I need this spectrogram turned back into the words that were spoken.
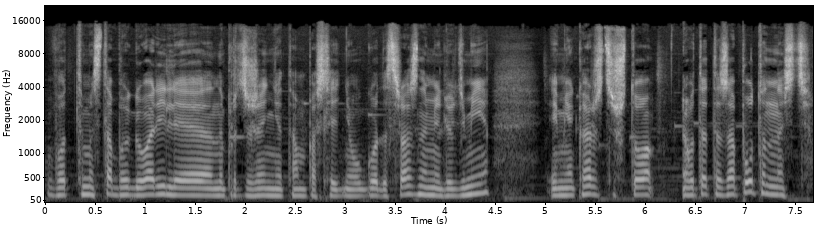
вот мы с тобой говорили на протяжении там последнего года с разными людьми, и мне кажется, что вот эта запутанность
